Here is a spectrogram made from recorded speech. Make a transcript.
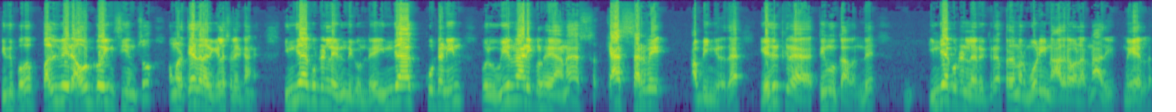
இது போக பல்வேறு அவுட் கோயிங் சிஎம்ஸும் அவங்களோட தேர்தல் அறிக்கையில் சொல்லியிருக்காங்க. இந்தியா கூட்டணியில் இருந்து கொண்டு இந்தியா கூட்டணியின் ஒரு உயிர்நாடி கொள்கையான கேஷ் சர்வே அப்படிங்கிறத எதிர்க்கிற திமுக வந்து இந்தியா கூட்டணியில் இருக்கிற பிரதமர் மோடியின் ஆதரவாளர்னா அது மிக இல்லை.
